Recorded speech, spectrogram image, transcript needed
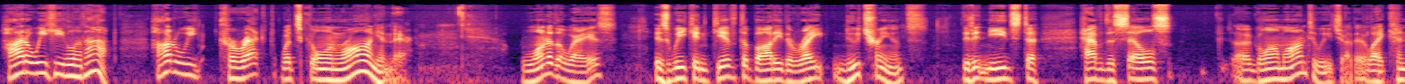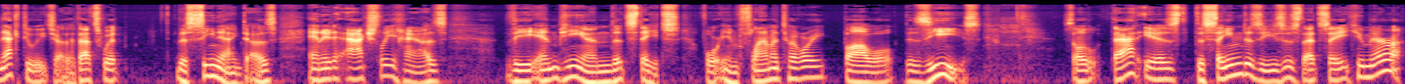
how do we heal it up? How do we correct what's going wrong in there? One of the ways is we can give the body the right nutrients that it needs to have the cells uh, glom onto each other, like connect to each other. That's what the CNAG does. And it actually has the NPN that states for inflammatory bowel disease. So that is the same diseases that say Humira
